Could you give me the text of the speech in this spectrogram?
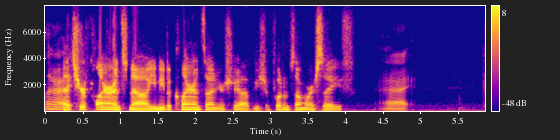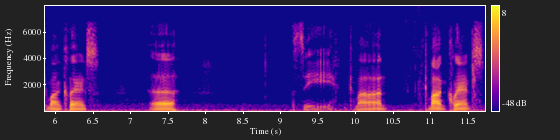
Alright. That's your Clarence now. You need a Clarence on your ship. You should put him somewhere safe. Alright. Come on, Clarence. Uh. Let's see. Come on. Come on, Clarence.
